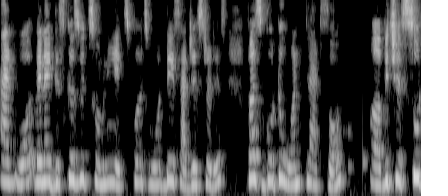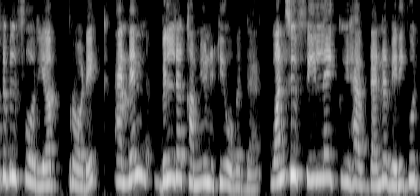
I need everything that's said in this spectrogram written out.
and what, when i discussed with so many experts what they suggested is first go to one platform uh, which is suitable for your product and then build a community over there. Once you feel like you have done a very good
